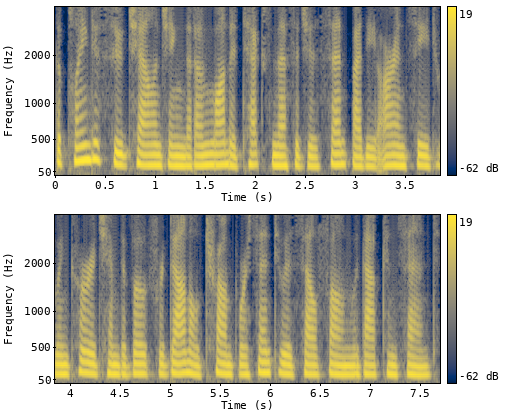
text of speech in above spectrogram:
the plaintiff sued challenging that unwanted text messages sent by the RNC to encourage him to vote for Donald Trump were sent to his cell phone without consent.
